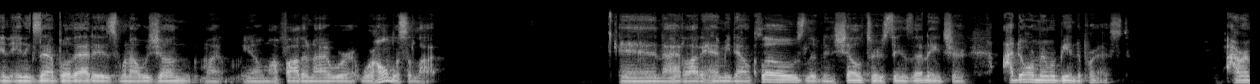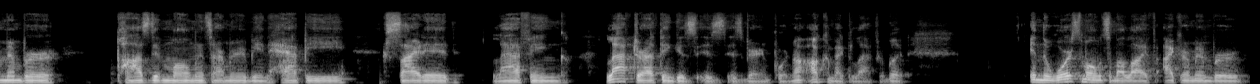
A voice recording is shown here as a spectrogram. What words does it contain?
And an example of that is when I was young, my you know, my father and I were were homeless a lot. And I had a lot of hand-me-down clothes, lived in shelters, things of that nature. I don't remember being depressed. I remember positive moments. I remember being happy, excited, laughing. Laughter, I think, is is is very important. I'll, I'll come back to laughter, but in the worst moments of my life, I can remember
